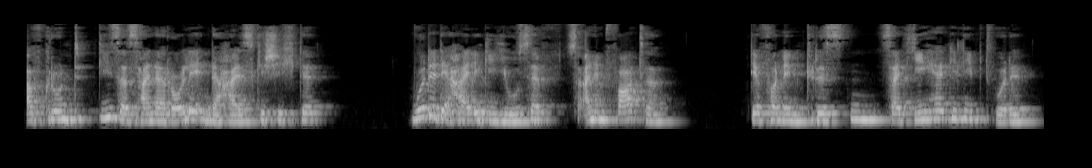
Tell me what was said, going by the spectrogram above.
Aufgrund dieser seiner Rolle in der Heilsgeschichte wurde der heilige Josef zu einem Vater, der von den Christen seit jeher geliebt wurde.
